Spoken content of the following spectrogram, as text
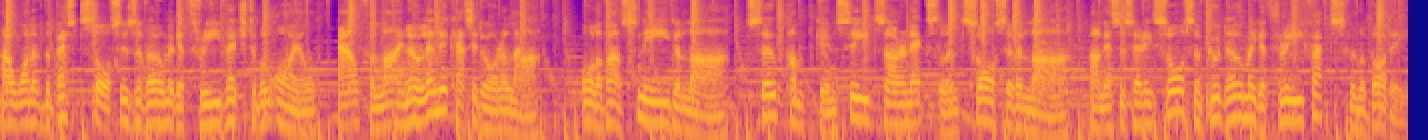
are one of the best sources of omega-3 vegetable oil, alpha-linolenic acid or ALA. All of us need ALA, so pumpkin seeds are an excellent source of ALA, a necessary source of good omega-3 fats for the body.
